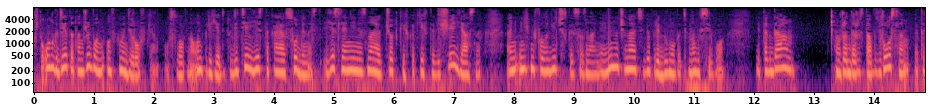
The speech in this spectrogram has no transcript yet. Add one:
что он где-то там жив, он, он в командировке, условно, он приедет. У детей есть такая особенность. Если они не знают четких каких-то вещей ясных, они, у них мифологическое сознание, они начинают себе придумывать много всего. И тогда, уже даже став взрослым, эта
